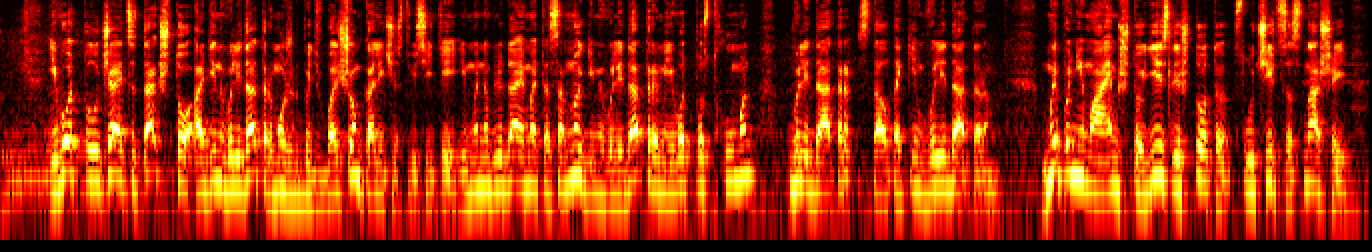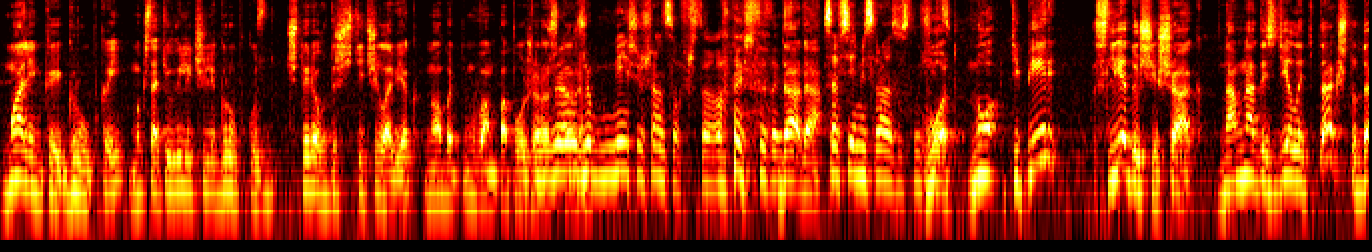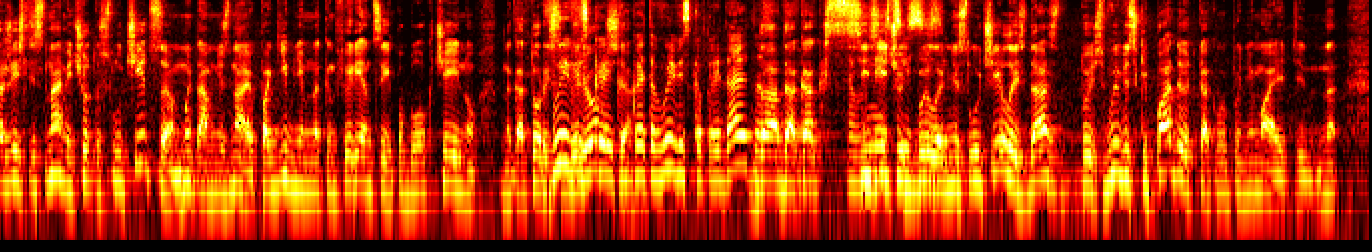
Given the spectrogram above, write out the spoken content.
И вот получается так, что один валидатор может быть в большом количестве сетей. И мы наблюдаем это со многими валидаторами. И вот постхуман валидатор стал таким валидатором. Мы понимаем, что если что-то случится с нашей маленькой группкой, мы, кстати, увеличили группку с 4 до 6 человек, но об этом мы вам попозже уже, расскажем. Уже меньше шансов, что, что да, да. со всеми сразу случится. Вот, но теперь следующий шаг. Нам надо сделать так, что даже если с нами что-то случится, мы там, не знаю, погибнем на конференции по блокчейну, на которой Вывеска, соберемся. какая-то вывеска придавит нас. Да, да, как с Сизи чуть было не случилось, да, то есть вывески падают, как вы понимаете.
